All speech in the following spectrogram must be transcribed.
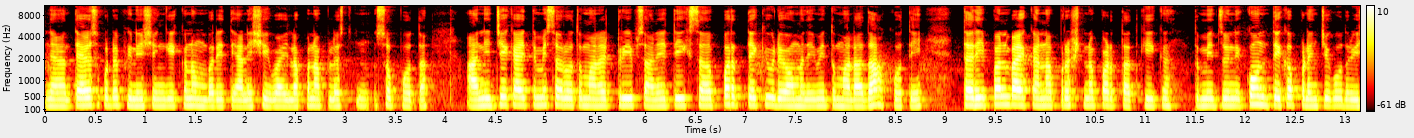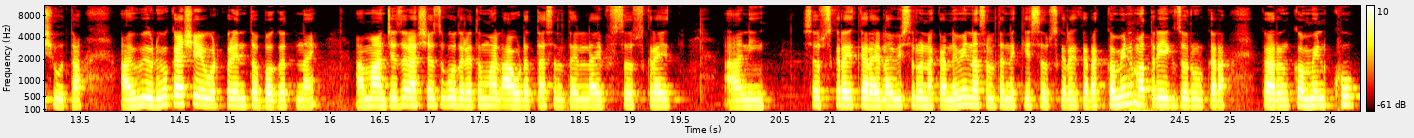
न- त्यावेळेस कुठं फिनिशिंग एक नंबर येते आणि शिवायला पण आपलं सोपं होतं. आणि जे काय तुम्ही सर्व तुम्हाला ट्रिप्स आणि टिक्स प्रत्येक व्हिडिओमध्ये मी तुम्हाला दाखवते. तरी पण बायकांना प्रश्न पडतात की क- तुम्ही जुने कोणते कपड्यांचे गोदरे शिवता? व्हिडिओ का शेवटपर्यंत बघत नाही? माझ्या जर अशाच गोदऱ्या तुम्हाला आवडत असेल तर लाईक सबस्क्राईब आणि सबस्क्राईब करायला विसरू नका. नवीन असेल तर नक्की सबस्क्राईब करा. कमेंट मात्र एक जरूर करा. कारण कमेंट खूप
